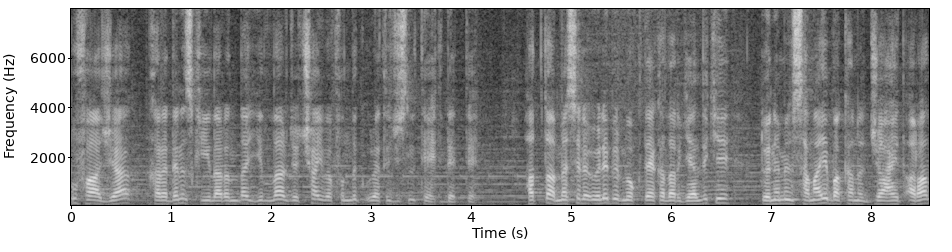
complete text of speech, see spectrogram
Bu facia Karadeniz kıyılarında yıllarca çay ve fındık üreticisini tehdit etti. Hatta mesele öyle bir noktaya kadar geldi ki dönemin Sanayi Bakanı Cahit Aral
